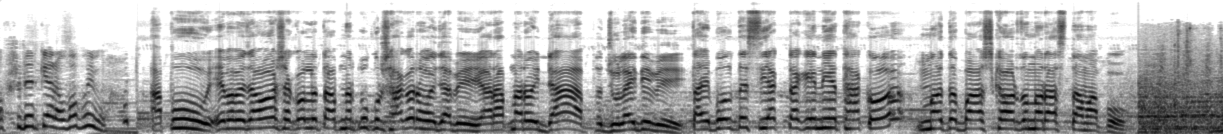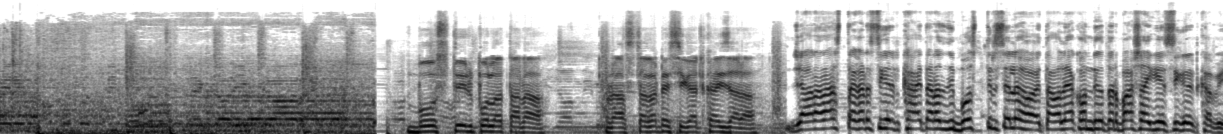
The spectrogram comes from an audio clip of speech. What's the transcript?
অপশনের কি আর অভাব হইব? আপু এভাবে যাওয়া আসা করলে তো আপনার পুকুর সাগর হয়ে যাবে আর আপনার ওই ডাব ঝুলাই দেবে। তাই বলতেছি একটাকে নিয়ে থাকো নয়তো বাস খাওয়ার জন্য রাস্তা মাপো। বস্তির পোলা তারা। রাস্তাঘাটে সিগারেট খাই যারা। যারা রাস্তাঘাটে সিগারেট খায় তারা যদি বস্তির ছেলে হয় তাহলে এখন থেকে তার বাসায় গিয়ে সিগারেট খাবে।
